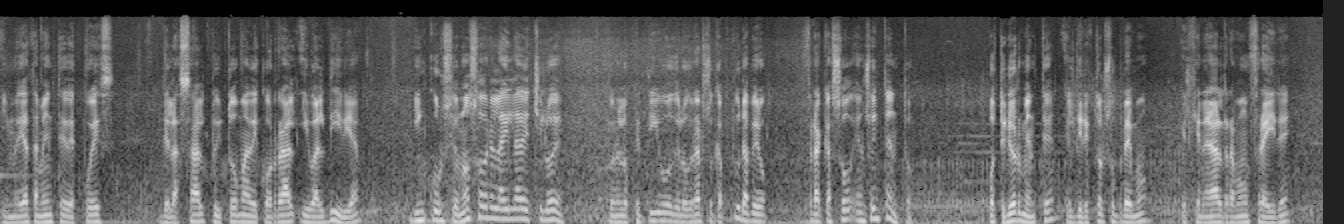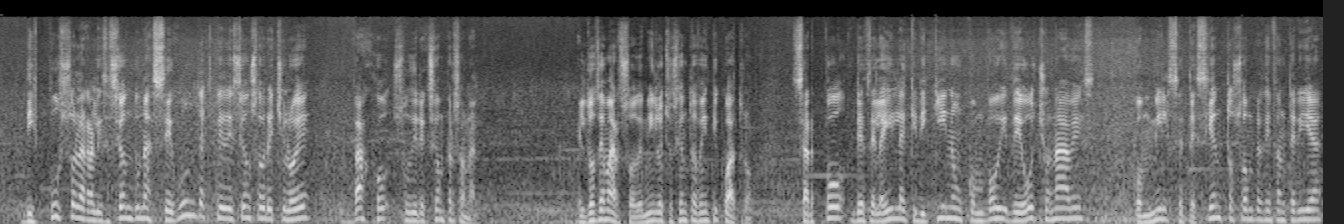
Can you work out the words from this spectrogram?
inmediatamente después del asalto y toma de Corral y Valdivia, incursionó sobre la isla de Chiloé con el objetivo de lograr su captura, pero fracasó en su intento. Posteriormente, el director supremo, el general Ramón Freire, dispuso la realización de una segunda expedición sobre Chiloé bajo su dirección personal. El 2 de marzo de 1824 zarpó desde la isla Quiriquina un convoy de ocho naves con 1.700 hombres de infantería,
